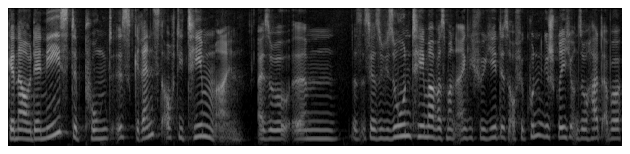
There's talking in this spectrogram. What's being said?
Genau, der nächste Punkt ist, grenzt auch die Themen ein. Also ähm, das ist ja sowieso ein Thema, was man eigentlich für jedes, auch für Kundengespräche und so hat, aber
